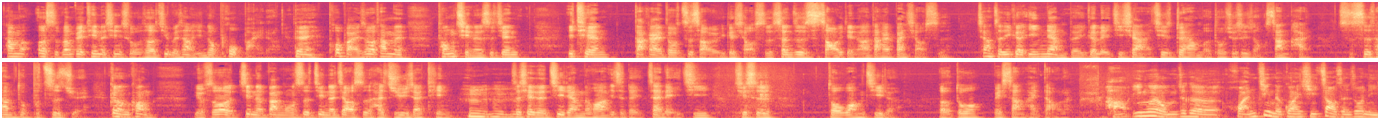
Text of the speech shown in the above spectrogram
他们二十分贝听得清楚的时候，基本上已经都破百了。对，破百之后，他们通勤的时间一天大概都至少有一个小时，甚至少一点，然后大概半小时。这样子一个音量的一个累积下来，其实对他们耳朵就是一种伤害。只是他们都不自觉，更何况有时候进了办公室、进了教室还继续在听，嗯嗯，这些的剂量的话，一直累在累积，其实都忘记了。耳朵被伤害到了。好，因为我们这个环境的关系，造成说你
